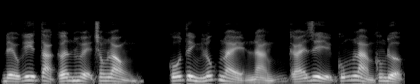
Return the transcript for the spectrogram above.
đều ghi tạc ân huệ trong lòng, cố tình lúc này nàng cái gì cũng làm không được.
